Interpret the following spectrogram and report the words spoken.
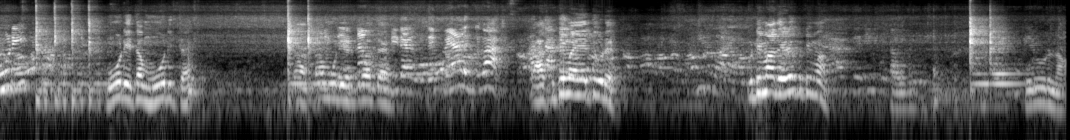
மூடி. மூடித்தான் மூடிட்டேன் அதான் மூடி எடுத்து பார்த்தேன் ஆ குட்டிமா ஏற்றி விடு. குட்டிமா அதை எடு குட்டிமா. விடு விடு நான்.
